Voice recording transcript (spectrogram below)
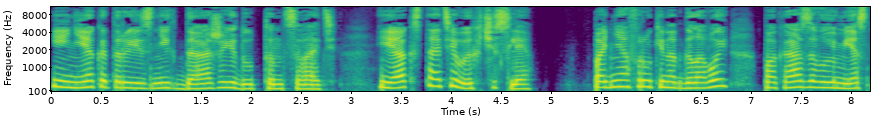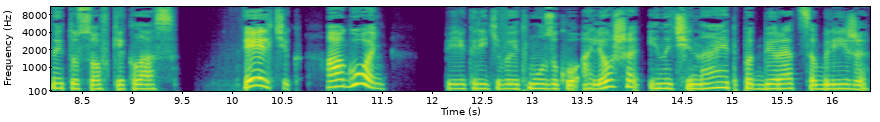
и некоторые из них даже идут танцевать. Я, кстати, в их числе. Подняв руки над головой, показываю местной тусовке класс. «Эльчик, огонь! Перекрикивает музыку Алёша и начинает подбираться ближе,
